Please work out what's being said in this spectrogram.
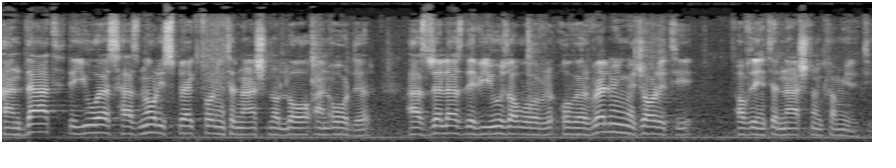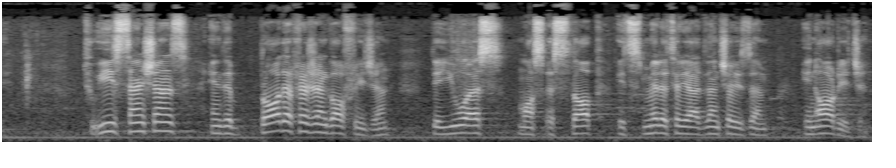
and that the U.S. has no respect for international law and order, as well as the views of over overwhelming majority of the international community. To ease tensions in the broader Persian Gulf region, the U.S. must stop its military adventurism in our region,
